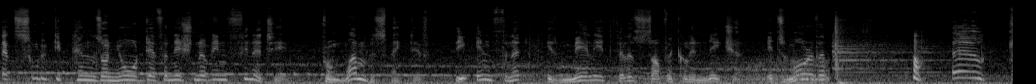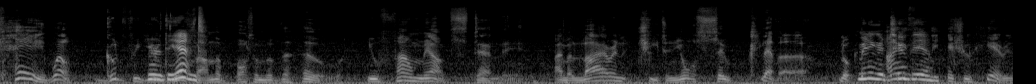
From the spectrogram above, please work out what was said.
that sort of depends on your definition of infinity. From one perspective, the infinite is merely philosophical in nature. It's more of a Oh. Okay, well, good for you. We're the you end. found the bottom of the hole. You found me out, Stanley. I'm a liar and a cheat, and you're so clever. Look, Meaning I think the issue here is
